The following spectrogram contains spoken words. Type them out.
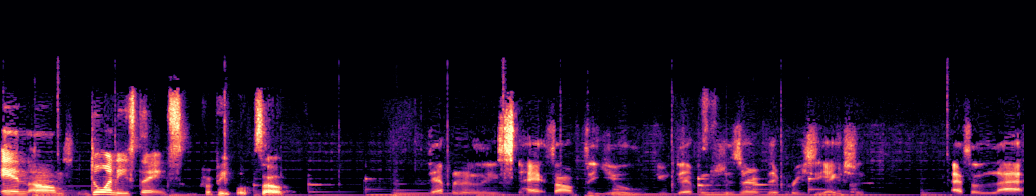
in um, doing these things for people. So definitely, hats off to you. You definitely deserve the appreciation. That's a lot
